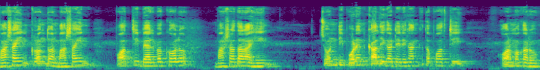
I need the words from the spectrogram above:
ভাষাহীন ক্রন্দন, ভাষাহীন পথটি ব্যাসবাক্য হলো ভাষা দ্বারাহীন চণ্ডী পড়েন কালীঘাটে রেখাঙ্কিত পথটি কর্মকারক।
